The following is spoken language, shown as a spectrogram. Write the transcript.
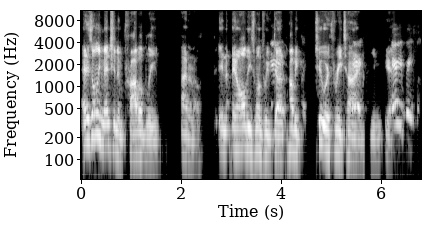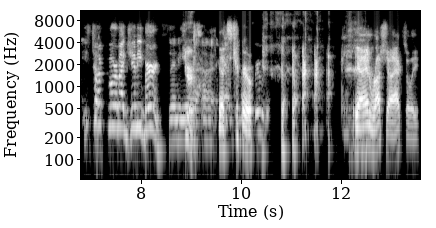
And it's only mentioned in probably I don't know in in all these ones we've done probably two or three times. I mean, yeah. Very briefly. He's talked more about Jimmy Byrnes than he Sure. uh, uh, That's true. Yeah, and Russia actually.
